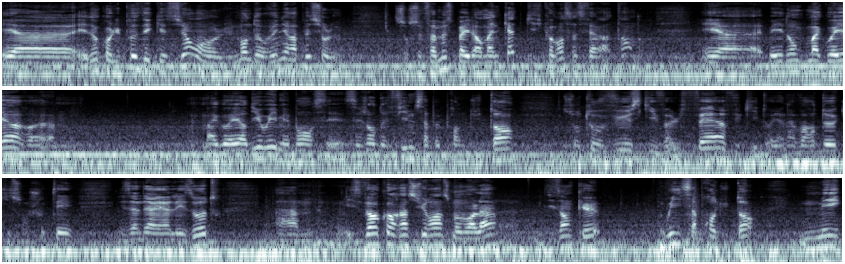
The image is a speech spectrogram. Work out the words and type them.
Euh, et, donc on lui pose des questions, on lui demande de revenir un peu sur, le, sur ce fameux Spider-Man 4 qui commence à se faire attendre. Et, donc Maguire, Maguire dit oui mais bon c'est ce genre de film ça peut prendre du temps. Surtout vu ce qu'ils veulent faire, vu qu'il doit y en avoir deux qui sont shootés les uns derrière les autres. Euh, il se veut encore rassurant à ce moment-là, disant que oui, ça prend du temps, mais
